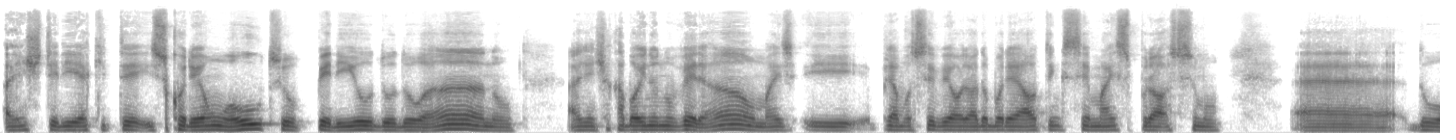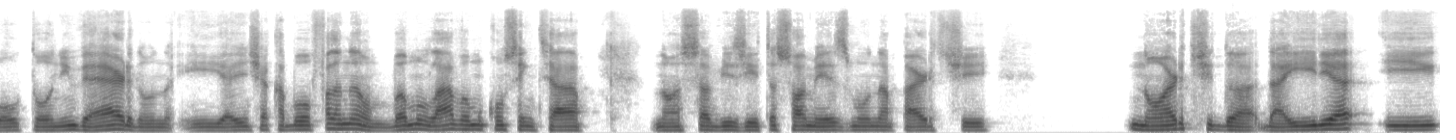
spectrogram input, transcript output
a gente teria que ter, escolher um outro período do ano. A gente acabou indo no verão, mas e para você ver a aurora boreal tem que ser mais próximo é, do outono e inverno, e a gente acabou falando, não, vamos lá, vamos concentrar nossa visita só mesmo na parte norte da, da ilha e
